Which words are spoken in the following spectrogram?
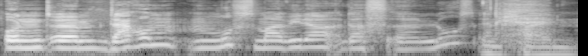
Und ähm, darum muss mal wieder das äh, Los entscheiden.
